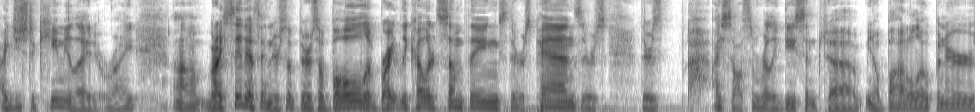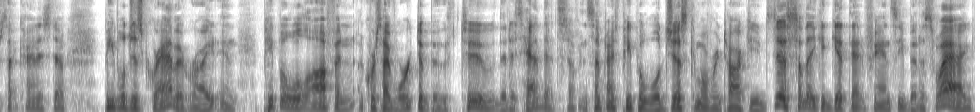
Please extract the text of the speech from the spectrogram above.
I just accumulate it, right? Um, but I say this, and there's a, there's a bowl of brightly colored some things. There's pens. There's there's I saw some really decent, uh, you know, bottle openers, that kind of stuff. People just grab it, right? And people will often, of course, I've worked a booth too that has had that stuff. And sometimes people will just come over and talk to you just so they could get that fancy bit of swag.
